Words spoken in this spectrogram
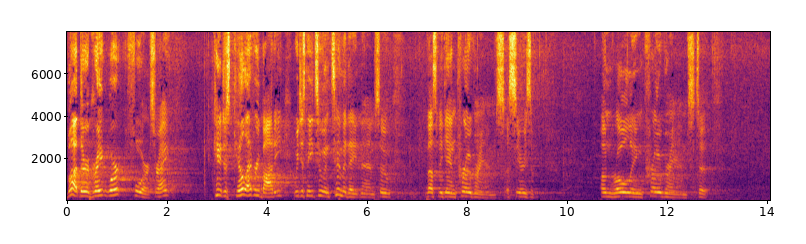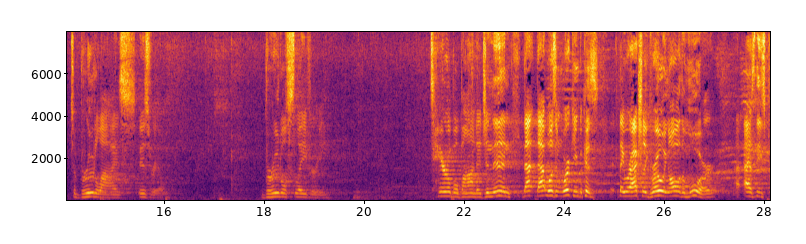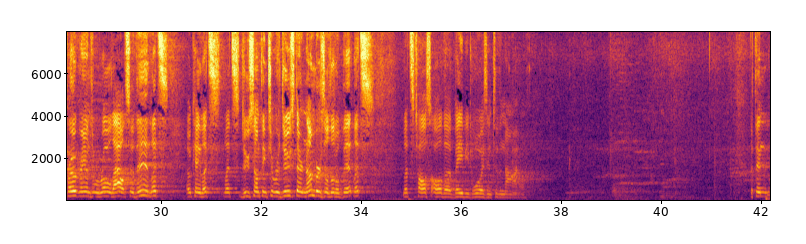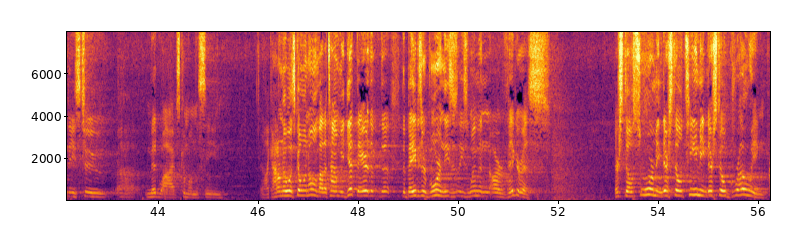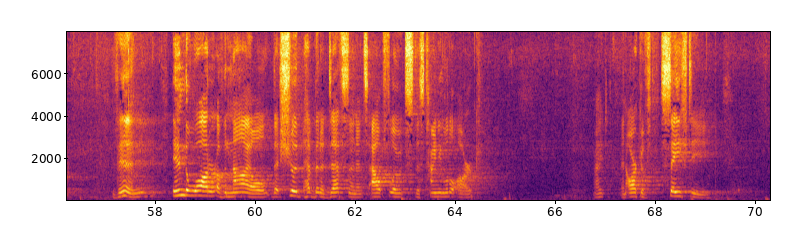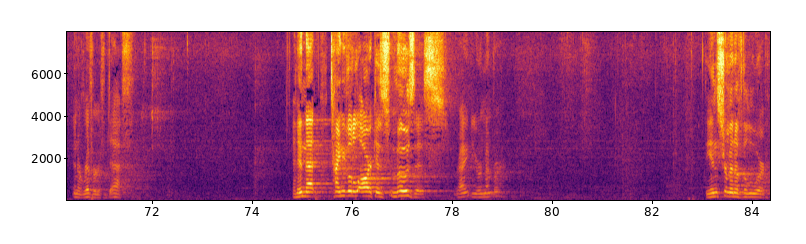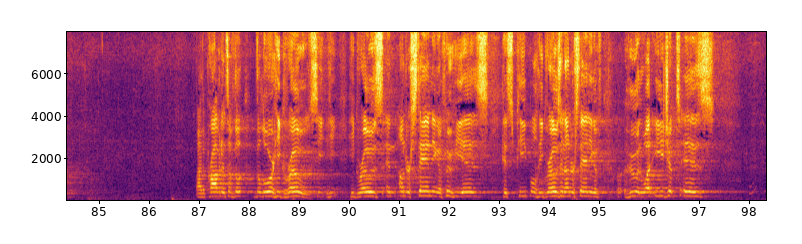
But they're a great workforce, right? Can't just kill everybody. We just need to intimidate them. So, thus began programs, a series of unrolling programs to, to brutalize Israel. Brutal slavery, terrible bondage. And then that, that wasn't working because they were actually growing all the more as these programs were rolled out. So then let's, okay, let's, let's do something to reduce their numbers a little bit. Let's, let's toss all the baby boys into the Nile. But then these two uh, midwives come on the scene. They're like, I don't know what's going on. By the time we get there, the, the, the babies are born. These, these women are vigorous. They're still swarming, they're still teeming, they're still growing. Then, in the water of the Nile that should have been a death sentence, out floats this tiny little ark. Right? An ark of safety in a river of death. And in that tiny little ark is Moses, right? Do you remember? The instrument of the Lord. By the providence of the, the Lord, he grows. He, he, he grows in understanding of who he is, his people. He grows in understanding of who and what Egypt is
